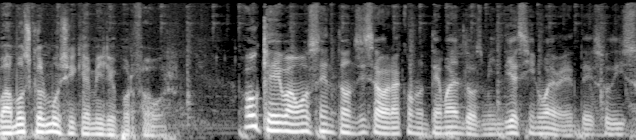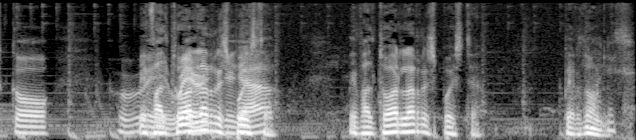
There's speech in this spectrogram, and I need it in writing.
Vamos con música, Emilio, por favor. Ok, vamos entonces ahora con un tema del 2019, de su disco... Me eh, faltó la respuesta. ya- Me faltó dar la respuesta. Perdón. ¿Cuál es?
